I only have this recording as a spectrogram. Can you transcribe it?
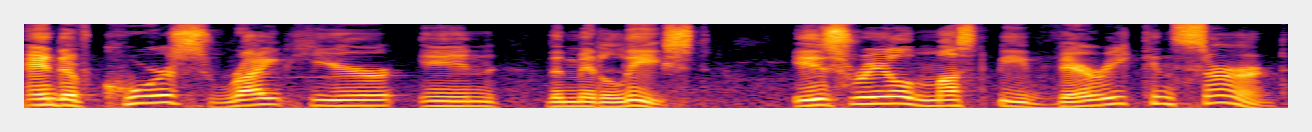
and of course, right here in the Middle East. Israel must be very concerned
